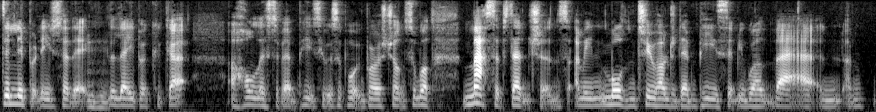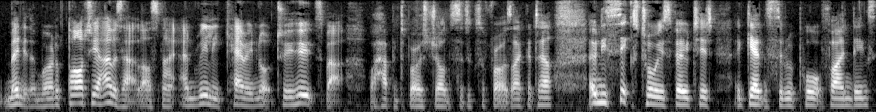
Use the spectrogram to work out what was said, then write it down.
deliberately so that mm-hmm. the Labour could get a whole list of MPs who were supporting Boris Johnson. Well, mass abstentions. I mean, more than 200 MPs simply weren't there, and, and many of them were at a party I was at last night and really caring not two hoots about what happened to Boris Johnson, so far as I could tell. Only six Tories voted against the report findings.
